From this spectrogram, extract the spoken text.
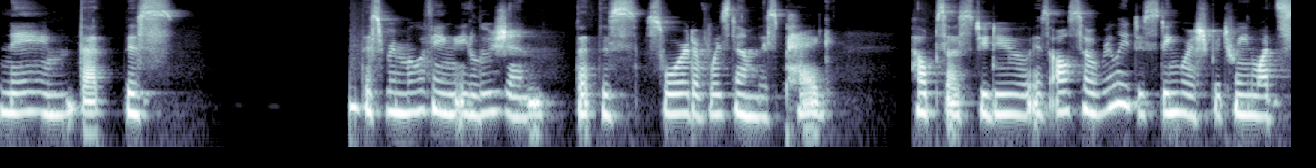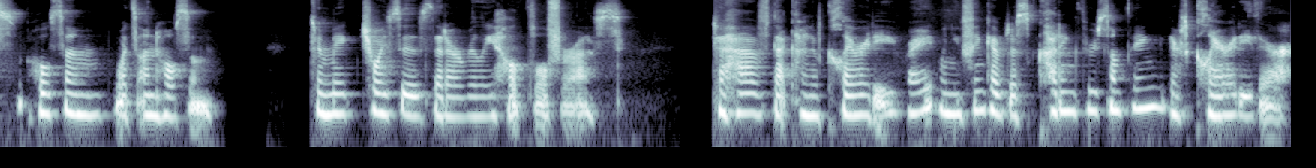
name that this this removing illusion that this sword of wisdom, this peg, helps us to do is also really distinguish between what's wholesome, what's unwholesome, to make choices that are really helpful for us, to have that kind of clarity, right? When you think of just cutting through something, there's clarity there.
